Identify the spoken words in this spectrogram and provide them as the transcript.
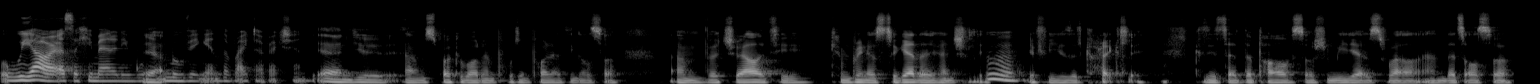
we are as a humanity yeah. moving in the right direction. Yeah, and you um, spoke about an important point. I think also um, virtuality can bring us together eventually mm. if we use it correctly. Because you said the power of social media as well, and that's also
